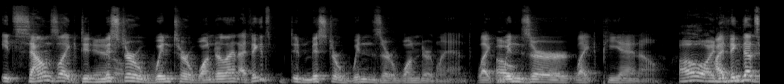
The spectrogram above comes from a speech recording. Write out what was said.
It sounds like did Piano. Mr. Winter Wonderland? I think it's did Mr. Windsor Wonderland, like Windsor like piano. oh, I, I think that's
